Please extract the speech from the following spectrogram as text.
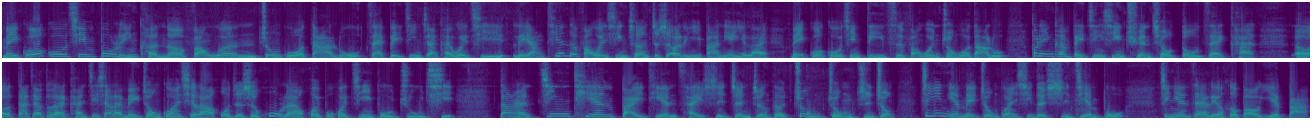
美国国务卿布林肯呢访问中国大陆，在北京展开为期两天的访问行程。这是二零一八年以来美国国务卿第一次访问中国大陆。布林肯北京行，全球都在看，呃，大家都在看接下来美中关系啦，或者是护栏会不会进一步筑起。当然，今天白天才是真正的重中之重。近一年美中关系的事件簿，今天在联合报也把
